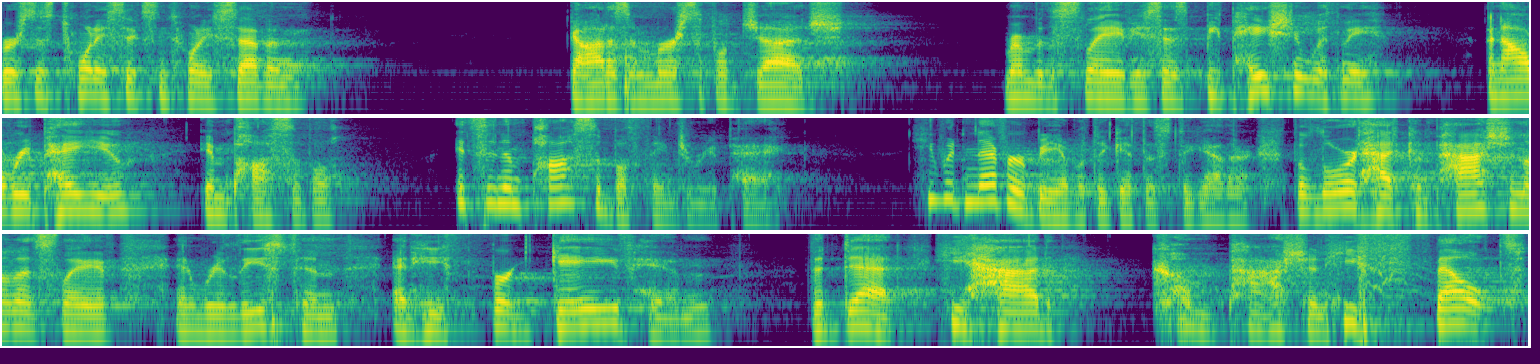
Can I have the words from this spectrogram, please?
Verses 26 and 27 God is a merciful judge. Remember the slave, he says, Be patient with me, and I'll repay you. Impossible. It's an impossible thing to repay. He would never be able to get this together. The Lord had compassion on that slave and released him, and he forgave him the debt. He had compassion. He felt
